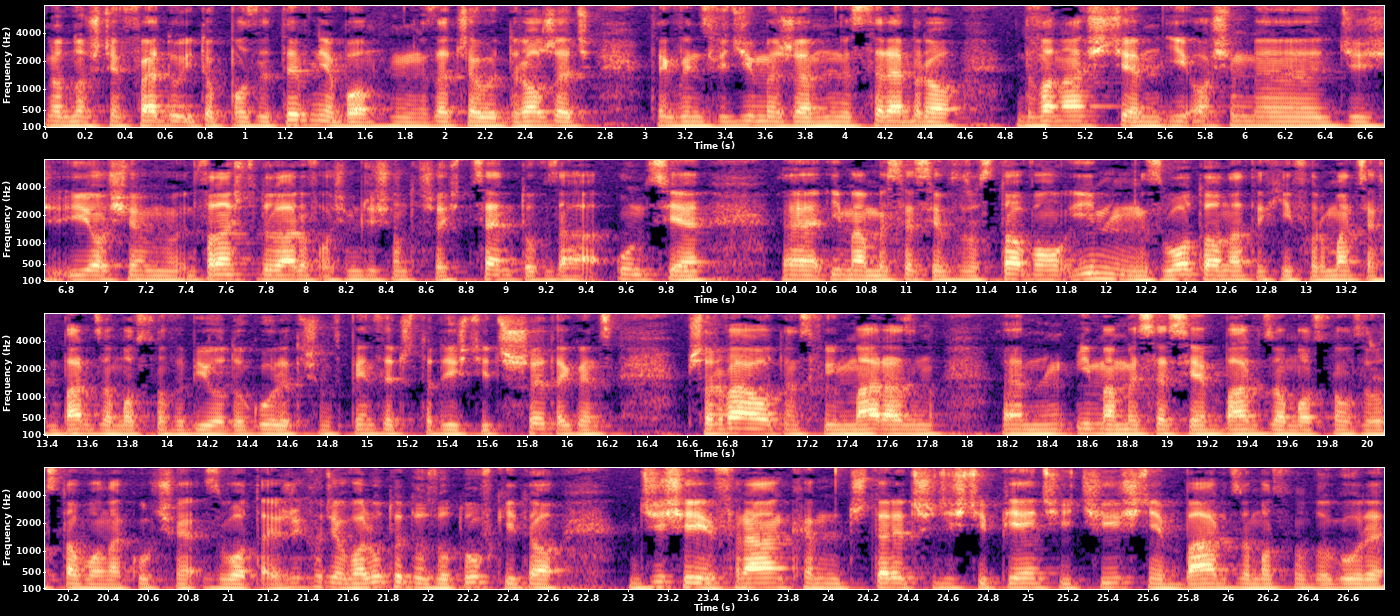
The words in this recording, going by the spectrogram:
odnośnie Fedu i to pozytywnie, bo zaczęły drożeć. Tak więc widzimy, że srebro 12 i 8, i 8 12 dolarów 86 centów za uncję e, i mamy sesję wzrostową i złoto na tych informacjach bardzo mocno wybiło do góry 1540 43, tak więc przerwało ten swój marazm i mamy sesję bardzo mocną wzrostową na kursie złota. Jeżeli chodzi o waluty do złotówki, to dzisiaj frank 4,35 i ciśnie bardzo mocno do góry,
